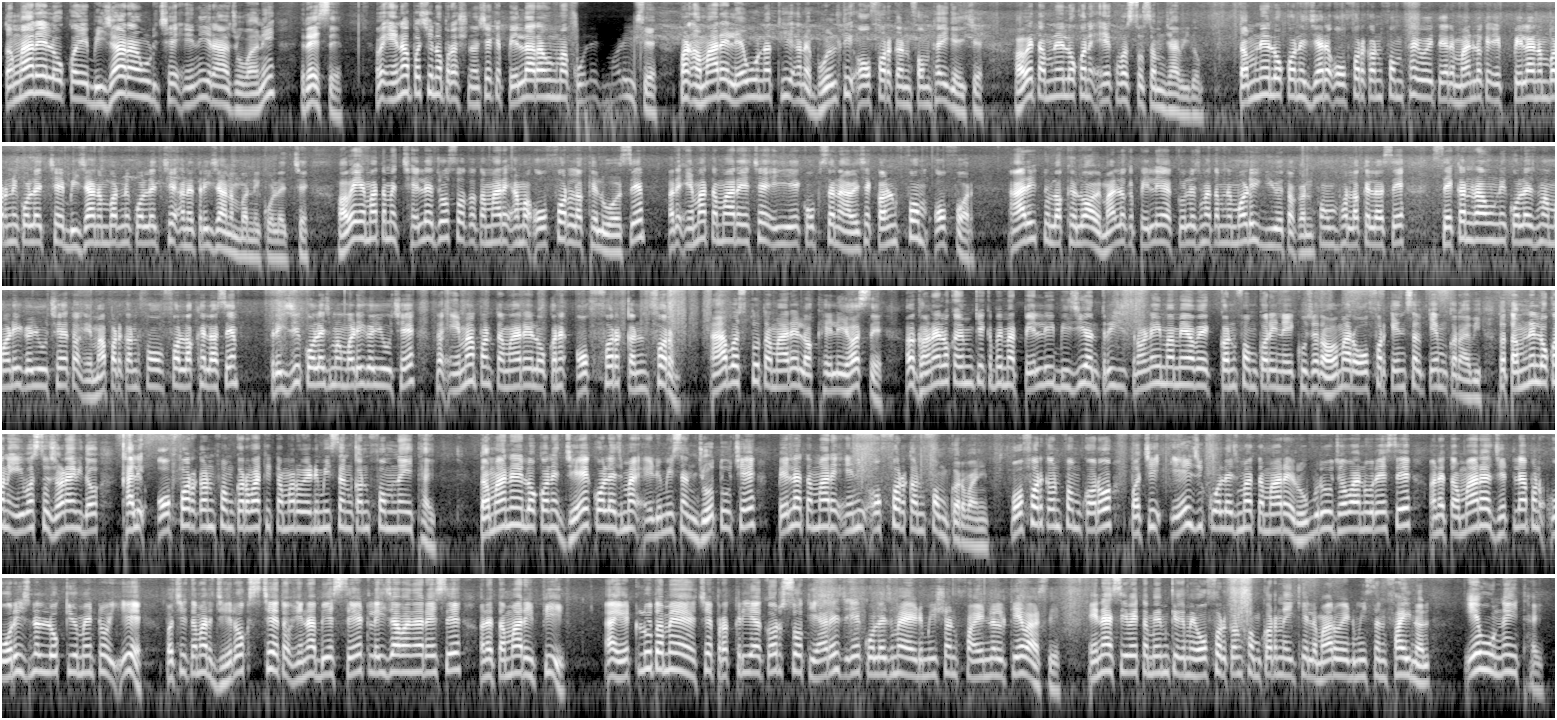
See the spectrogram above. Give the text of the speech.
તમારે લોકોએ બીજા રાઉન્ડ છે એની રાહ જોવાની રહેશે. હવે એના પછીનો પ્રશ્ન છે કે પહેલા રાઉન્ડમાં કોલેજ મળી છે, પણ અમારે લેવું નથી અને ભૂલથી ઓફર કન્ફર્મ થઈ ગઈ છે. હવે તમને લોકોને એક વસ્તુ સમજાવી દઉં. તમને લોકોને જ્યારે ઓફર કન્ફર્મ થઈ હોય ત્યારે માની લો કે એક પહેલા નંબરની કોલેજ છે, બીજા નંબરની કોલેજ છે અને ત્રીજા નંબરની કોલેજ છે. હવે એમાં તમે છેલ્લે જોશો તો તમારે આમાં ઓફર લખેલું હશે અને એમાં તમારે છે એ એક ઓપ્શન આવે છે કન્ફર્મ ઓફર આ રીતનું લખેલું આવે. માની લો કે પહેલી કોલેજમાં તમને મળી ગયું તો કન્ફર્મ ઓફર લખેલ હશે. સેકન્ડ રાઉન્ડની કોલેજમાં મળી ગયું છે તો એમાં પણ કન્ફર્મ ઓફર લખેલ હશે. ત્રીજી કોલેજમાં મળી ગયું છે. તો એમાં પણ તમારે લોકોને ઓફર કન્ફર્મ આ વસ્તુ તમારે લખેલી હશે. હવે ઘણા લોકો એમ કે ભાઈ મારે પહેલી, બીજી અને ત્રીજી ત્રણેયમાં મેં હવે કન્ફર્મ કરી નાખ્યું છે. તો હવે મારે ઓફર કેન્સલ કેમ કરાવી? તો તમને લોકોને એ વસ્તુ જણાવી દઉં. ખાલી ઓફર કન્ફર્મ કરવાથી તમારું એડમિશન કન્ફર્મ નહીં થાય. તમારે લોકોને જે કોલેજમાં એડમિશન જોતું છે, પહેલાં તમારે એની ઓફર કન્ફર્મ કરવાની. ઓફર કન્ફર્મ કરો, પછી એ જ કોલેજમાં તમારે રૂબરૂ જવાનું રહેશે અને તમારા જેટલા પણ ઓરિજિનલ ડોક્યુમેન્ટ હોય એ, પછી તમારે ઝેરોક્સ છે તો એના બે સેટ લઈ જવાના રહેશે અને તમારી ફી આ એટલું તમે છે, પ્રક્રિયા કરશો ત્યારે જ એ કોલેજમાં એડમિશન ફાઇનલ કહેવાશે. એના સિવાય તમે એમ કે મેં ઓફર કન્ફર્મ કરી નાખી એટલે મારું એડમિશન ફાઇનલ એવું નહીં થાય.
